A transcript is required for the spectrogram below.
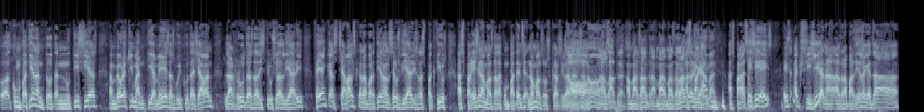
Eh, Competien en tot, en notícies, en veure qui mentia més, es boicotejaven les rutes de distribució del diari, feien que els xavals que repartien els seus diaris respectius es paguessin amb els de la competència, no amb els Oscars i la No, dansa, no? amb els altres. Amb els altres, amb, amb els de l'altre Es diari. pagaven? Es pagaven. Sí, sí, ells, ells exigien als repartidors aquests... A,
